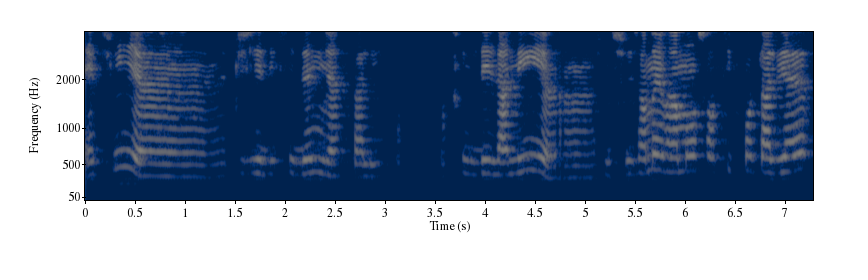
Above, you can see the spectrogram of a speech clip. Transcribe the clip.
Et puis, puis j'ai décidé de m'y installer. Au fil des années, je ne me suis jamais vraiment sentie frontalière.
